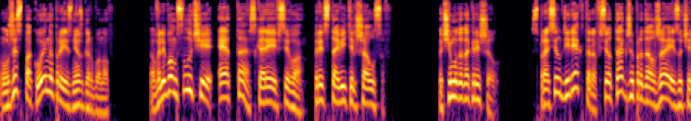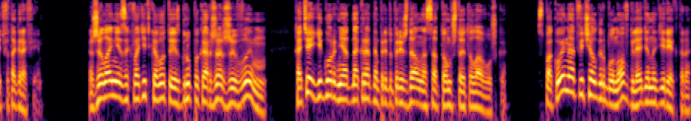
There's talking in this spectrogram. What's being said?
уже спокойно произнес Горбунов. В любом случае, это, скорее всего, представитель шаусов. Почему ты так решил? Спросил директор, все так же продолжая изучать фотографии. Желание захватить кого-то из группы Коржа живым, хотя Егор неоднократно предупреждал нас о том, что это ловушка. Спокойно отвечал Горбунов, глядя на директора.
